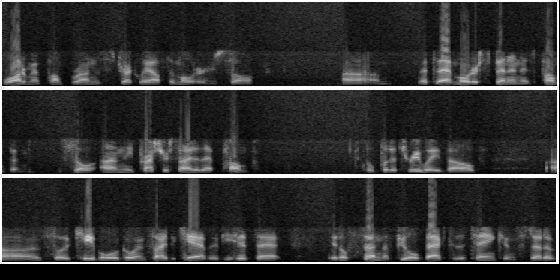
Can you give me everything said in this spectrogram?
Waterman pump runs directly off the motor. So um, that that motor spinning is pumping. So on the pressure side of that pump, we'll put a three-way valve. Uh, so the cable will go inside the cab. If you hit that, it'll send the fuel back to the tank instead of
